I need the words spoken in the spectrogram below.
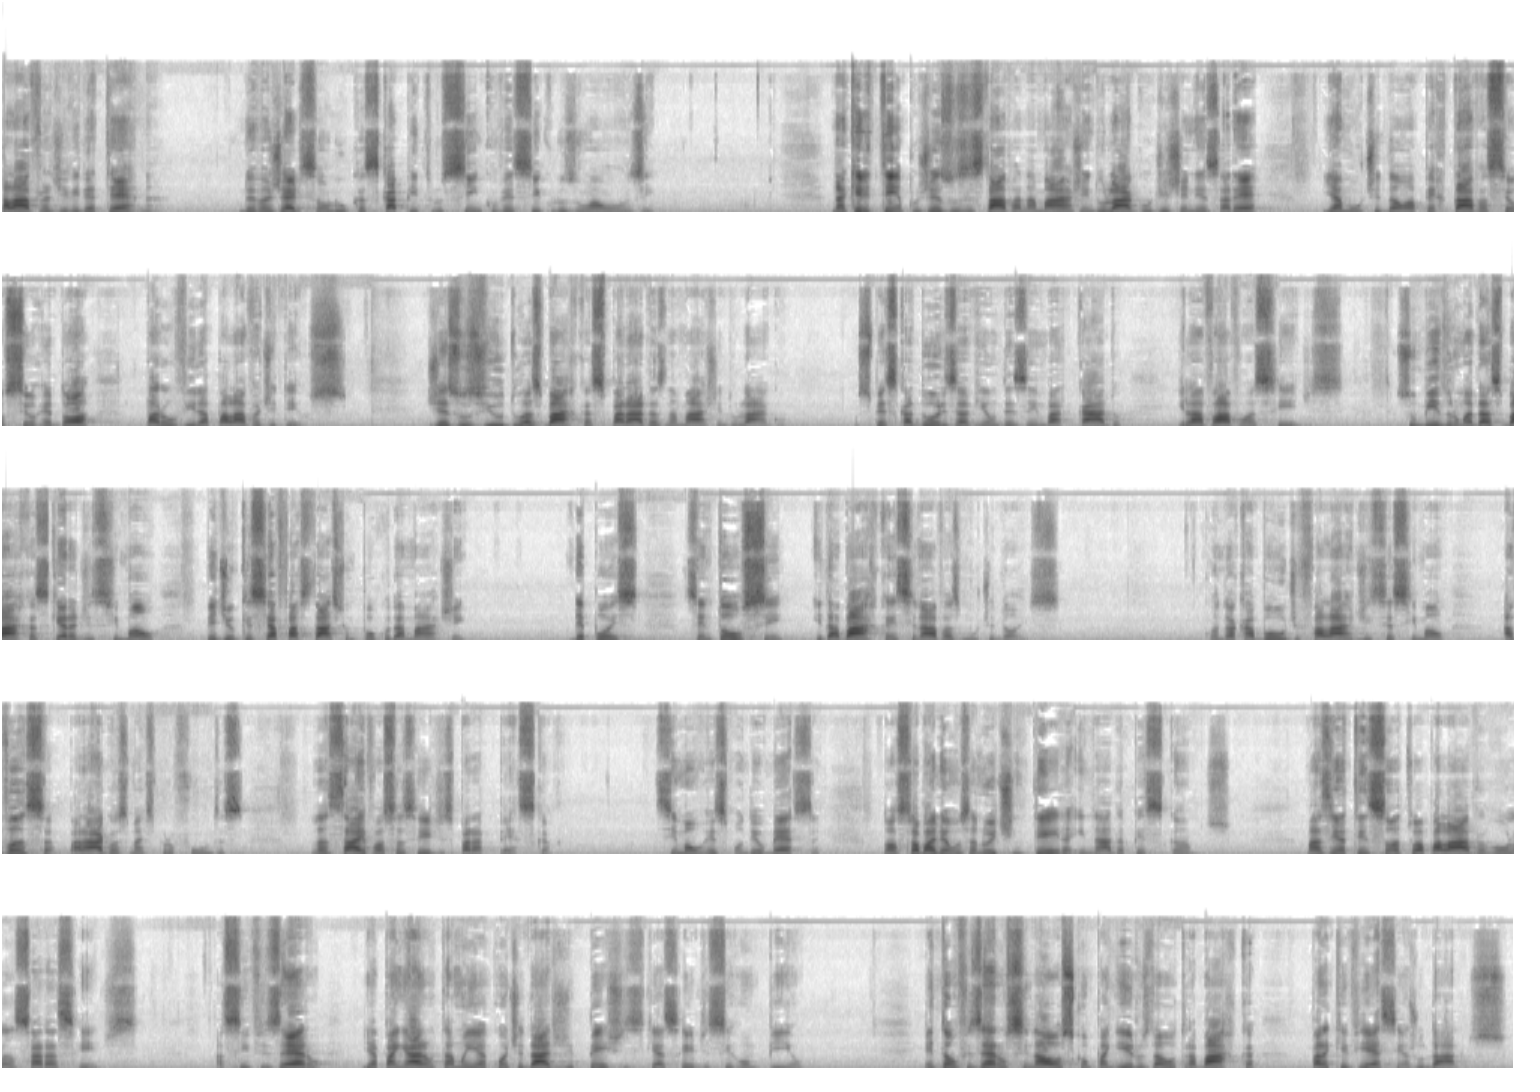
Palavra de vida eterna, do Evangelho de São Lucas, capítulo 5, versículos 1 a 11. Naquele tempo, Jesus estava na margem do lago de Genezaré e a multidão apertava-se ao seu redor para ouvir a palavra de Deus. Jesus viu duas barcas paradas na margem do lago. Os pescadores haviam desembarcado e lavavam as redes. Subindo numa das barcas, que era de Simão, pediu que se afastasse um pouco da margem. Depois, sentou-se e da barca ensinava as multidões. Quando acabou de falar, disse a Simão: Avança para águas mais profundas, lançai vossas redes para a pesca. Simão respondeu: Mestre, nós trabalhamos a noite inteira e nada pescamos. Mas em atenção à tua palavra vou lançar as redes. Assim fizeram e apanharam tamanha quantidade de peixes que as redes se rompiam. Então fizeram sinal aos companheiros da outra barca para que viessem ajudá-los.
